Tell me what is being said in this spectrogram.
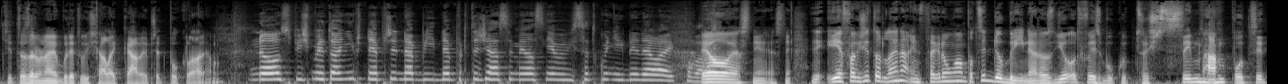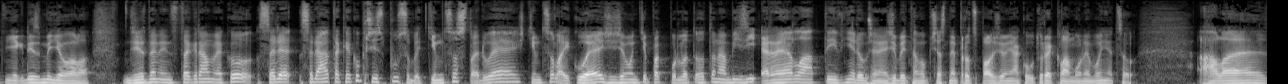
ti to zrovna nebude tvůj šálek kávy, předpokládám. No, spíš mi to ani nepřednabídne, protože já jsem je vlastně ve výsledku nikdy nelajkoval. Jo, jasně, jasně. Je fakt, že tohle na Instagramu mám pocit dobrý, na rozdíl od Facebooku, což si mám pocit někdy zmiňovala, že ten Instagram jako se, de, se dá tak jako přizpůsobit tím, co sleduješ, tím, co lajkuješ, že on ti pak podle toho to nabízí relativně dobře, ne, že by tam občas neprocpal, že nějakou tu reklamu nebo něco ale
